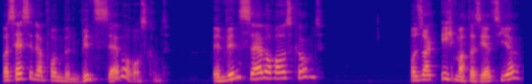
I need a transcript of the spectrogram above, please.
Was hältst du davon, wenn Vince selber rauskommt? Wenn Vince selber rauskommt und sagt, ich mach das jetzt hier,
